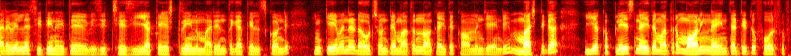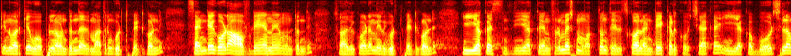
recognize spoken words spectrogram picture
అరవిల్ల సిటీని అయితే విజిట్ చేసి ఈ యొక్క హిస్టరీని మరింతగా తెలుసుకోండి. ఇంకేమైనా డౌట్స్ ఉంటే మాత్రం నాకైతే కామెంట్ చేయండి. మస్ట్గా ఈ యొక్క ప్లేస్ని అయితే మాత్రం morning nine thirty to four fifteen వరకే ఓపెన్లో ఉంటుంది. అది మాత్రం గుర్తుపెట్టుకోండి. సండే కూడా హాఫ్ డే అనే ఉంటుంది. సో అది కూడా మీరు గుర్తుపెట్టుకోండి. ఈ యొక్క ఈ యొక్క ఇన్ఫర్మేషన్ మొత్తం తెలుసుకోవాలంటే ఇక్కడికి వచ్చాక ఈ యొక్క బోర్డ్స్లో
